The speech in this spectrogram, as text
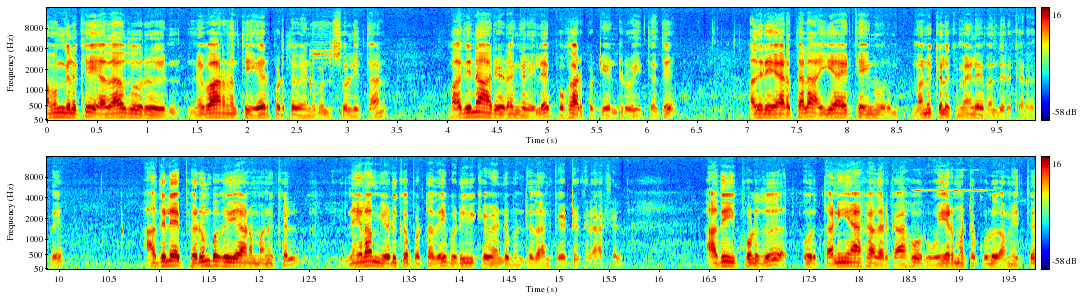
அவங்களுக்கு ஏதாவது ஒரு நிவாரணத்தை ஏற்படுத்த வேண்டும் என்று சொல்லித்தான் பதினாறு இடங்களிலே புகார் பெட்டி என்று வைத்தது. அதில் ஏறத்தாழ ஐயாயிரத்தி ஐநூறு மனுக்களுக்கு மேலே வந்திருக்கிறது. அதிலே பெரும்பகுதியான மனுக்கள் நிலம் எடுக்கப்பட்டதை விடுவிக்க வேண்டும் என்று தான் கேட்டிருக்கிறார்கள். அது இப்பொழுது ஒரு தனியாக அதற்காக ஒரு உயர்மட்ட குழு அமைத்து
